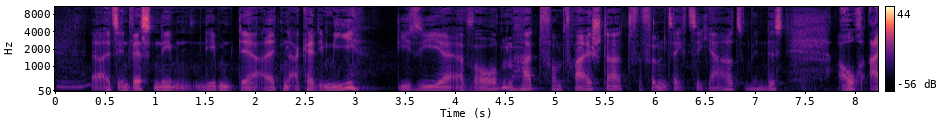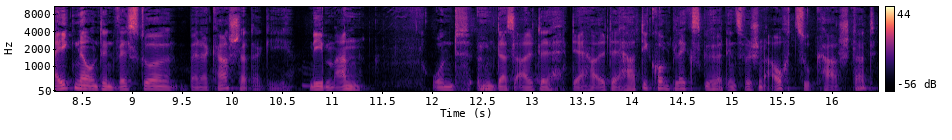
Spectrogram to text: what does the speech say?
mhm. als Investor neben, neben der alten Akademie, die sie ja erworben hat vom Freistaat für 65 Jahre zumindest, auch Eigner und Investor bei der Karstadt AG nebenan. Und das alte, der alte Hertie-Komplex gehört inzwischen auch zu Karstadt.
